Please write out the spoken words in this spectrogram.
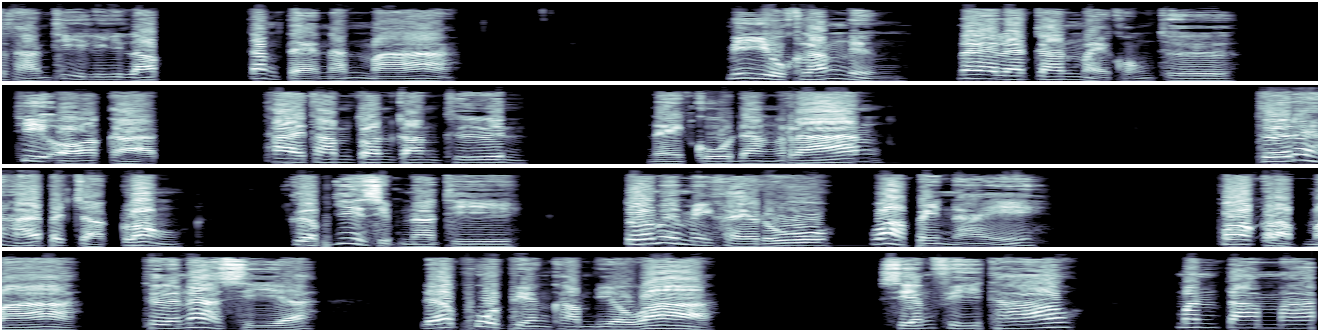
สถานที่ลี้ลับตั้งแต่นั้นมา มีอยู่ครั้งหนึ่งในรายการใหม่ของเธอ ที่ออกอากาศถ่ายทำตอนกลางคืน ในโกดังร้าง เธอได้หายไปจากกล้องเกือบ 20 นาที โดยไม่มีใครรู้ว่าไปไหน พ่อกลับมาเธอหน้าเสีย แล้วพูดเพียงคำเดียวว่า เสียงฝีเท้า มันตามมา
